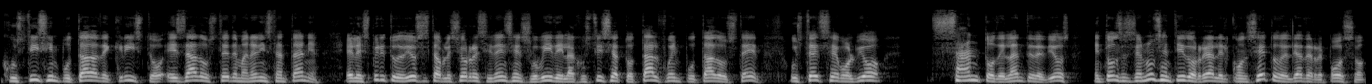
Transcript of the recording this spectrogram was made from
justicia imputada de Cristo es dada a usted de manera instantánea. El Espíritu de Dios estableció residencia en su vida y la justicia total fue imputada a usted. Usted se volvió santo delante de Dios. Entonces, en un sentido real, el concepto del día de reposo,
